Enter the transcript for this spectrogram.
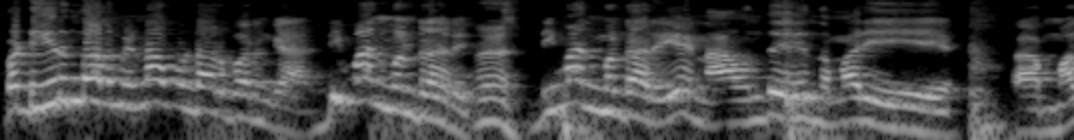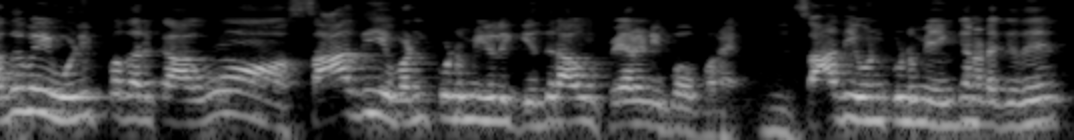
பட் இருந்தாலும் என்ன பண்றாரு பாருங்க? டிமாண்ட் பண்றாரு. டிமாண்ட் பண்றாரு. நான் வந்து இந்த மாதிரி மதுவை ஒழிப்பதற்காகவும் சாதிய வன்கொடுமைகளுக்கு எதிராகவும் பேரணி போக போறேன். ம். சாதி வன்கொடுமை எங்க நடக்குது?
